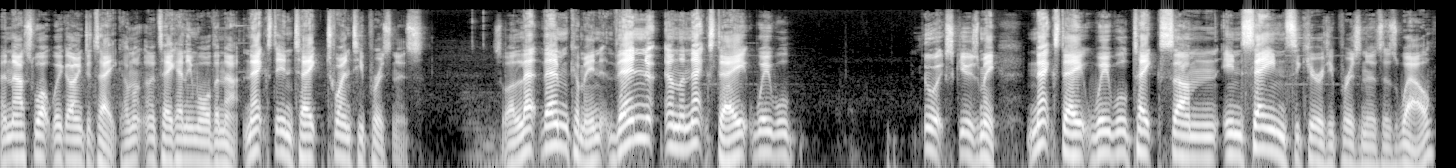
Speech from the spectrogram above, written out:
And that's what we're going to take. I'm not going to take any more than that. Next intake, 20 prisoners. So I'll let them come in. Then, on the next day, we will Oh, excuse me. Next day, we will take some insane security prisoners as well.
